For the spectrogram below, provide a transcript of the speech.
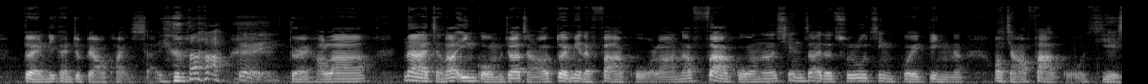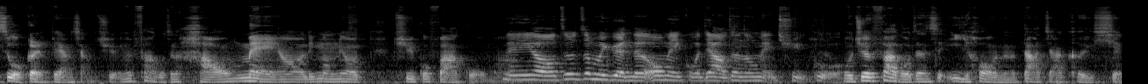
对你可能就不要快筛。对，对，好啦，那讲到英国，我们就要讲到对面的法国啦。那法国呢，现在的出入境规定呢，哦，讲到法国也是我个人非常想去的，因为法国真的好美哦。柠檬，你有去过法国吗？没有，就是这么远的欧美国家，我真的都没去过。我觉得法国真的是以后呢，大家可以先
